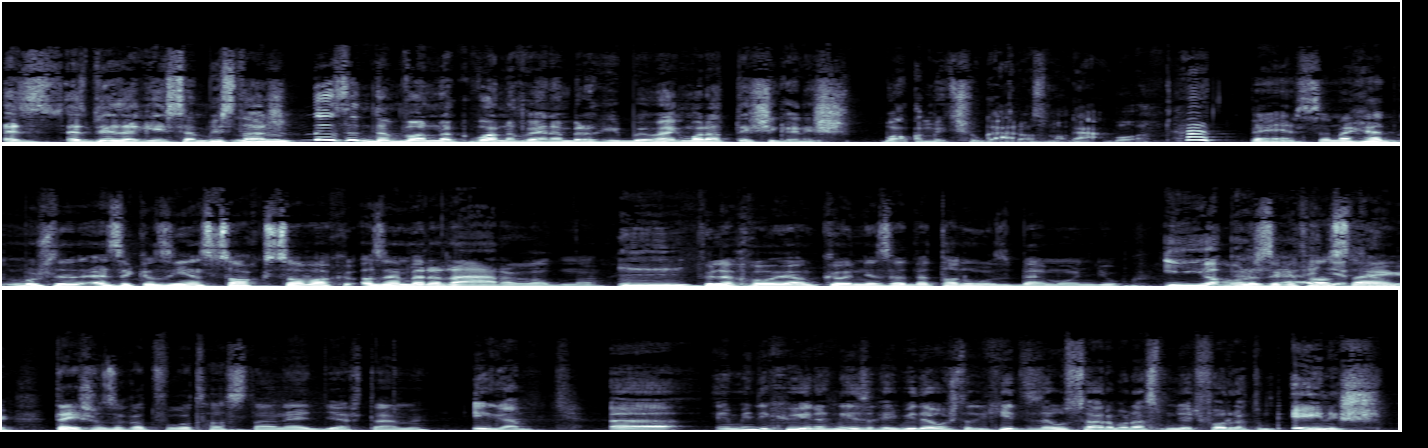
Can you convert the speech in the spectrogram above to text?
ez, ez, ez egészen biztos, uh-huh. de szerintem vannak, vannak olyan emberek, akikből megmaradt, és igenis valamit sugároz magából. Hát persze, meg hát most ezek az ilyen szakszavak az emberre ráragadnak. Mm. Főleg, ha olyan környezetben tanulsz be, mondjuk, Ja, ahol persze, ezeket használják, egyértelmű. te is azokat fogod használni, egyértelmű. Igen. Uh, én mindig hülyének nézek egy videóst, aki 2023-ban azt mondja, hogy forgatunk. Én is.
